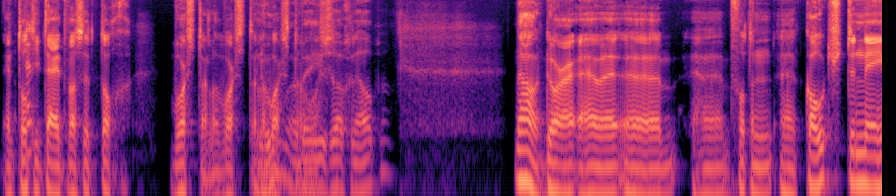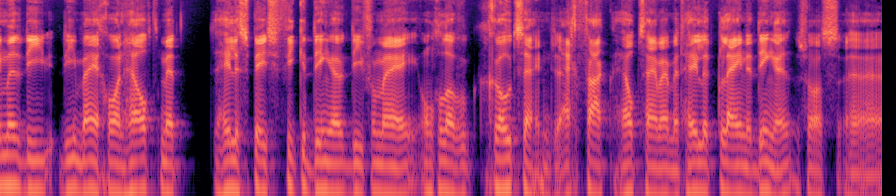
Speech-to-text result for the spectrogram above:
En tot die tijd was het toch worstelen, worstelen, Hoe worstelen. ben je jezelf gaan helpen? Nou, door eh, eh, bijvoorbeeld een coach te nemen die, die mij gewoon helpt met hele specifieke dingen die voor mij ongelooflijk groot zijn. Dus eigenlijk vaak helpt zij mij met hele kleine dingen, zoals eh,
